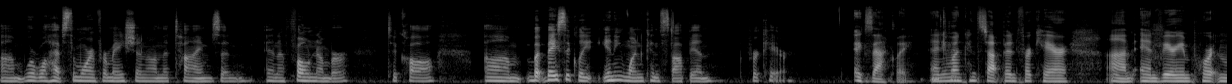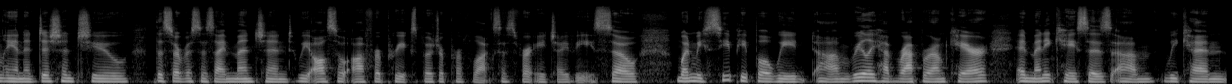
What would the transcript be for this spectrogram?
um, where we'll have some more information on the times and, and a phone number to call. Um, but basically, anyone can stop in for care. Exactly. Anyone can stop in for care. Um, and very importantly, in addition to the services I mentioned, we also offer pre exposure prophylaxis for HIV. So when we see people, we um, really have wraparound care. In many cases, um, we can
